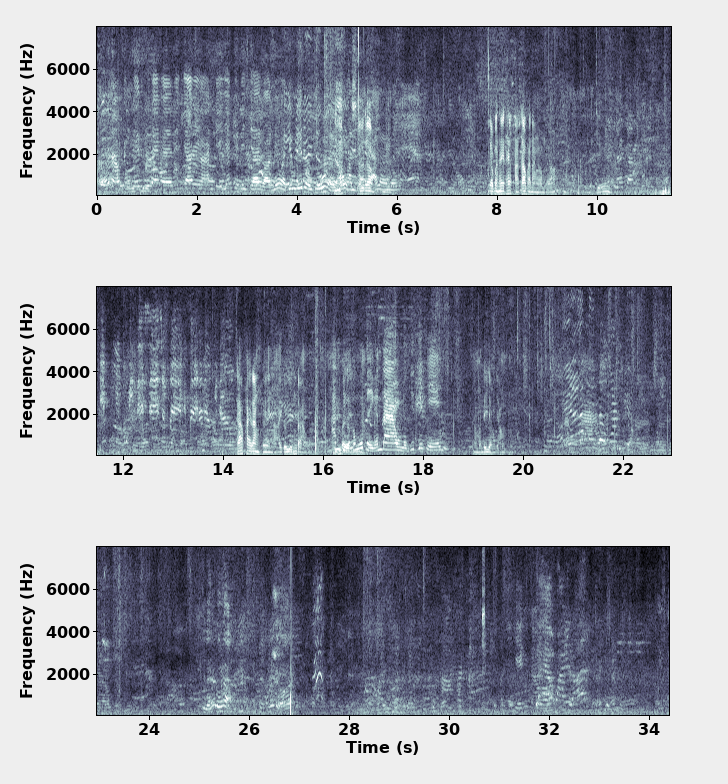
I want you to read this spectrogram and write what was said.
bữa nào chú điếm dưới đây mà đi chơi đi anh chị dắt cho đi chơi rồi nếu mà chú điếm ông chú thì nấu anh chị trả lên luôn cho mình thấy tháp tháp phải năng rồi đó chiếu này tháp hai đăng huyền thoại của Vũng Tàu anh vừa không có tiền anh đau là chiếc cái xe gì? Rồi mình đi vòng vòng.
